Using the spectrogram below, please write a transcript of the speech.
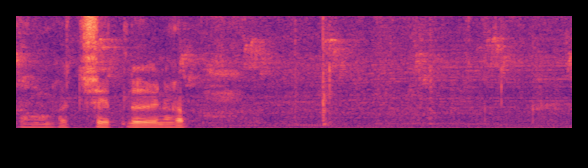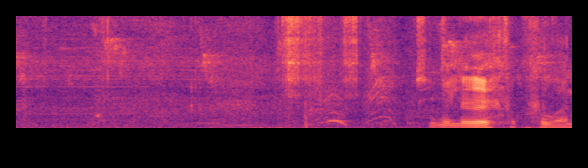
กล่องก็เช็ดเลยนะครับ ชิ้นไปเลยทุกส่วน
